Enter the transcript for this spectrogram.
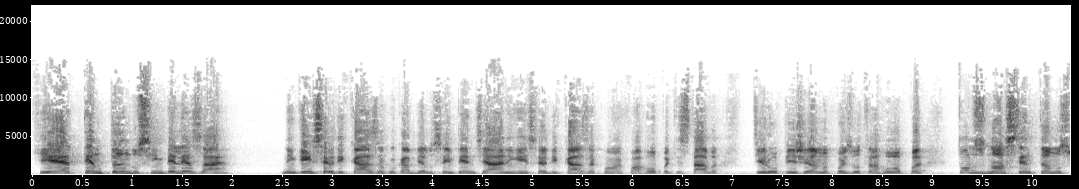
que é tentando se embelezar. Ninguém saiu de casa com o cabelo sem pentear, ninguém saiu de casa com a, com a roupa que estava, tirou o pijama, pôs outra roupa, Todos nós tentamos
